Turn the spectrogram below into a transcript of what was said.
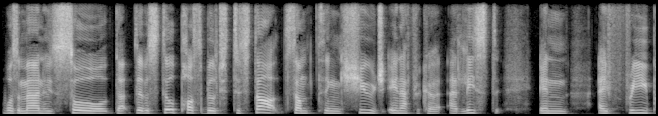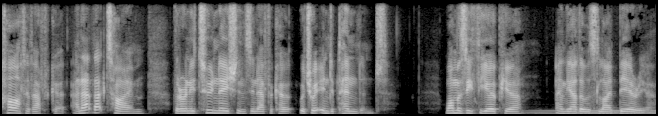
was a man who saw that there was still possibility to start something huge in Africa, at least in a free part of Africa. And at that time, there were only two nations in Africa which were independent. One was Ethiopia, and the other was Liberia.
